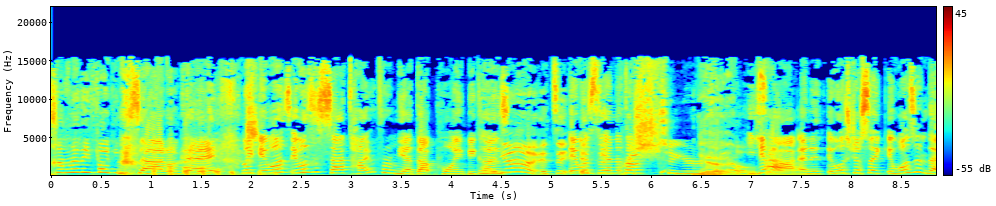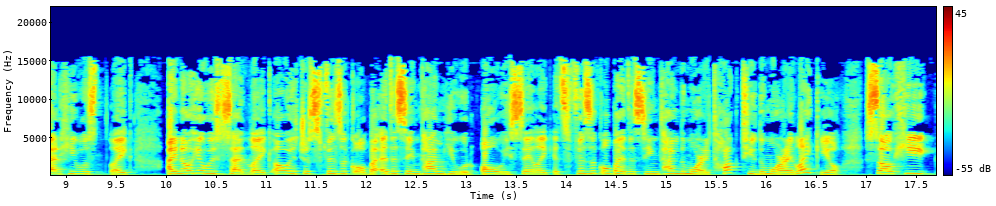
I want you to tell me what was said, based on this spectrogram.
I'm really fucking sad. Okay, like it was, it was a sad time for me at that point because Well, yeah, it's a, it was it's the a end of the crush sh- to your Yeah. feels. yeah, and it, it was just like it wasn't that he was like I know he always said like oh it's just physical, but at the same time he would always say like it's physical, but at the same time the more I talk to you, the more I like you. So he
